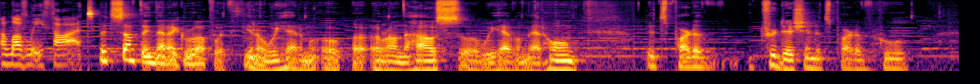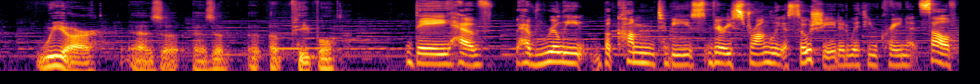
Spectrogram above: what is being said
a lovely thought. It's something that I grew up with. You know, we had them around the house, or we have them at home. It's part of tradition, it's part of who we are as a, as a, a, a people. They have have really become to be very strongly associated with Ukraine itself,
